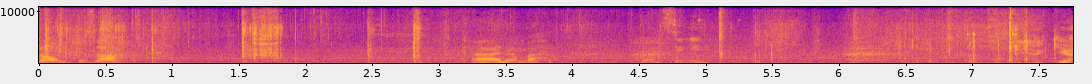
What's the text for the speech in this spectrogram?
troncos, ó. Caramba. Vamos seguir. Aqui, ó.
